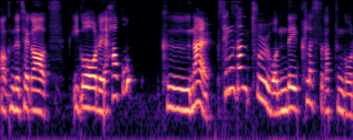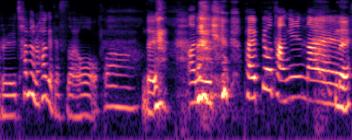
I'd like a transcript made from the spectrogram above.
아 근데 제가 이거를 하고 그날 생산 tool one-day class 같은 거를 참여를 하게 됐어요. 와. 네. 아니 발표 당일 날 네.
